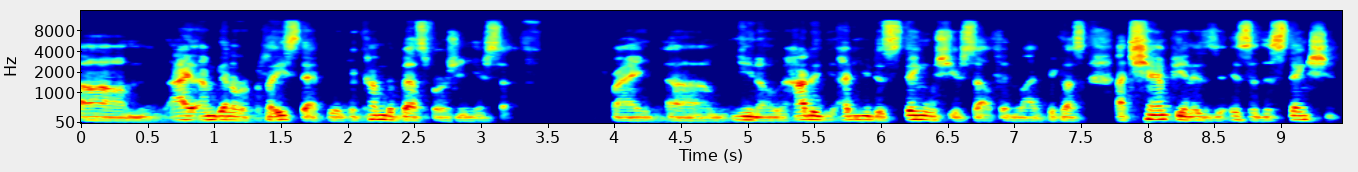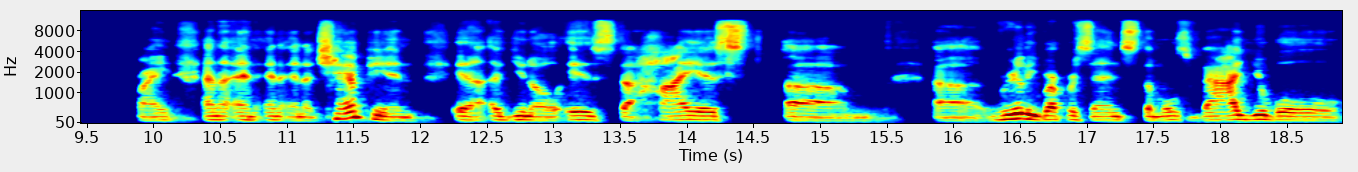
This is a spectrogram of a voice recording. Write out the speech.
um, I, I'm going to replace that with become the best version yourself right? Um, you know, how do how do you distinguish yourself in life? Because a champion is is a distinction, right? And and and, and a champion, uh, you know, is the highest. Um, uh, really represents the most valuable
